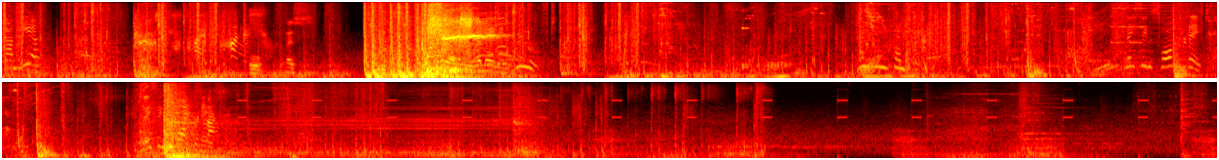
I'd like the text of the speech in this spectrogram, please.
Come here. お Sentry. Placing swarm grenade. Placing swarm grenade.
